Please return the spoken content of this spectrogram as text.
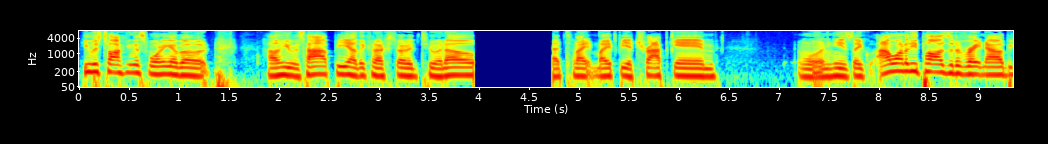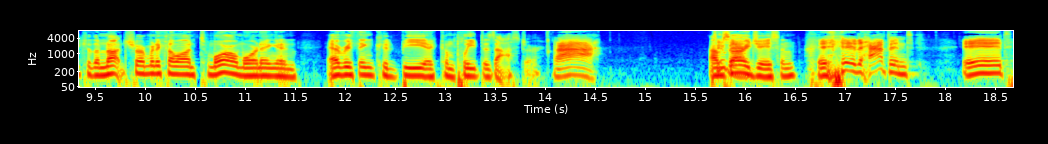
he was talking this morning about how he was happy, how the Canucks started 2 0, that tonight might be a trap game. When he's like, I want to be positive right now because I'm not sure I'm going to come on tomorrow morning and everything could be a complete disaster. Ah, I'm sorry, bad. Jason. it happened. It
